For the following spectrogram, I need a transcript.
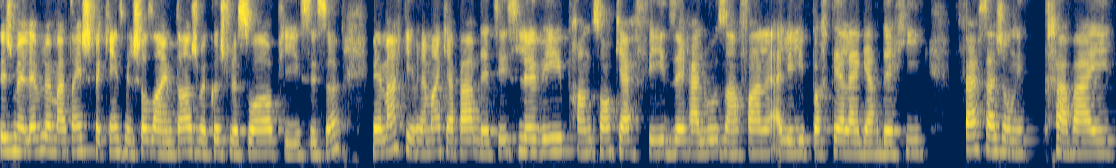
je me lève le matin, je fais 15 000 choses en même temps, je me couche le soir, puis c'est ça. Mais Marc est vraiment capable de se lever, prendre son café, dire allô aux enfants, aller les porter à la garderie, faire sa journée de travail,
